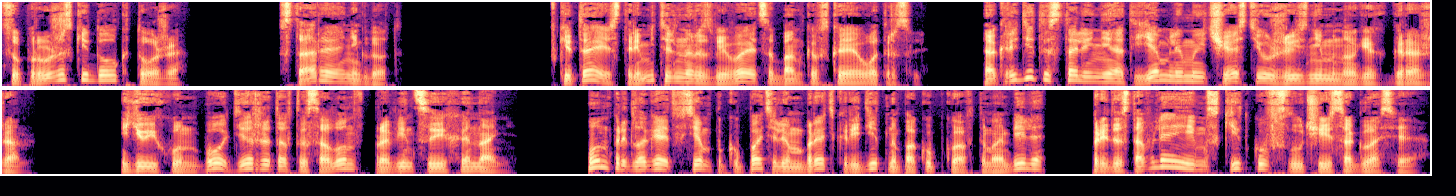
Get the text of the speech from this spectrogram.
Супружеский долг тоже. Старый анекдот. Китае стремительно развивается банковская отрасль, а кредиты стали неотъемлемой частью жизни многих горожан. Юй Хун Бо держит автосалон в провинции Хэнань. Он предлагает всем покупателям брать кредит на покупку автомобиля, предоставляя им скидку в случае согласия.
